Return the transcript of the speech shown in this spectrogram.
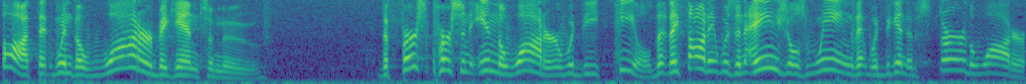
thought that when the water began to move, the first person in the water would be healed. They thought it was an angel's wing that would begin to stir the water.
